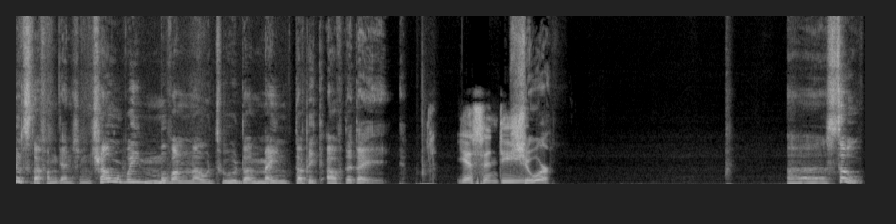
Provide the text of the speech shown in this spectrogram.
good stuff on Genshin. Shall we move on now to the main topic of the day? Yes, indeed. Sure. Uh, so,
